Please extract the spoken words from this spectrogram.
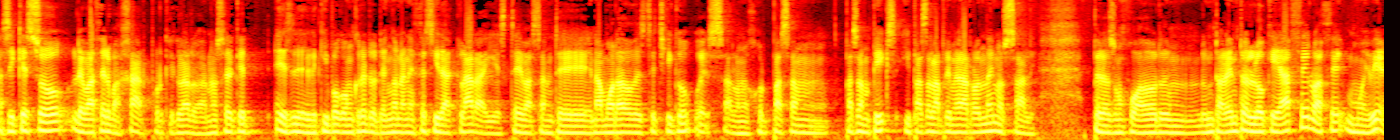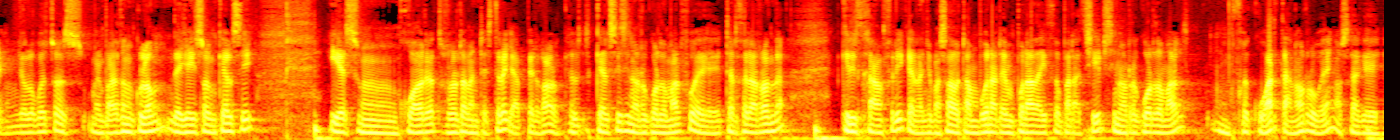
Así que eso le va a hacer bajar, porque claro, a no ser que el equipo concreto tenga una necesidad clara y esté bastante enamorado de este chico, pues a lo mejor pasan, pasan picks y pasa la primera ronda y nos sale. Pero es un jugador de un, de un talento, lo que hace lo hace muy bien. Yo lo he puesto, es, me parece un clon de Jason Kelsey y es un jugador absolutamente estrella. Pero claro, Kelsey, si no recuerdo mal, fue tercera ronda. Chris Humphrey, que el año pasado tan buena temporada hizo para Chiefs, si no recuerdo mal, fue cuarta, ¿no, Rubén? O sea que,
